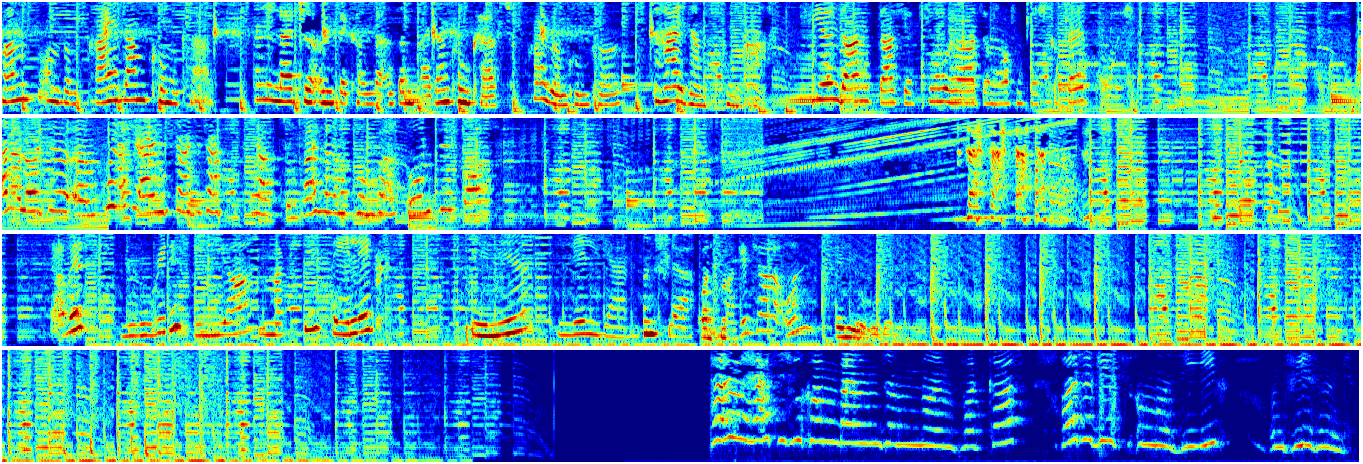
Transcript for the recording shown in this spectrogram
willkommen zu unserem Dreisam Kumcast. Hallo Leute und willkommen bei unserem Dreisam Kumcast. Dreisam Kumcast. Dreisam Kumcast. Vielen Dank, dass ihr zuhört und hoffentlich gefällt es euch. Hallo Leute, ähm, cool, dass ihr eingeschaltet habt. Ihr habt zum Dreisam Kumcast und viel Spaß. David, Juri, Lia, Maxi, Felix, Emil, Lilian und Fleur. Und Magitta und Elioruben. Hallo herzlich willkommen bei unserem neuen Podcast. Heute geht's um Musik und wir sind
